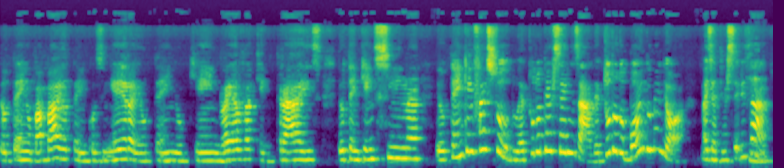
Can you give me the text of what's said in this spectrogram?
eu tenho babá, eu tenho cozinheira, eu tenho quem leva, quem traz, eu tenho quem ensina, eu tenho quem faz tudo. É tudo terceirizado, é tudo do bom e do melhor, mas é terceirizado. Hum.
